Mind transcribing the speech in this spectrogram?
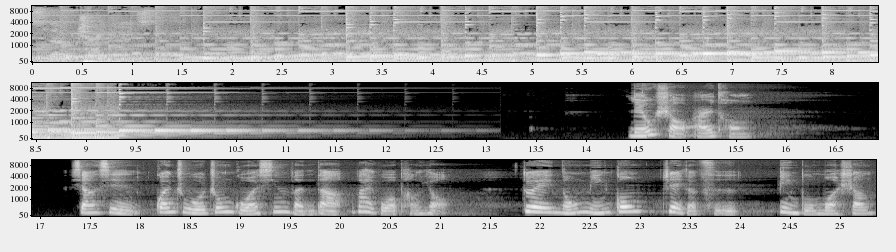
，Slow Chinese。留守儿童。相信关注中国新闻的外国朋友，对“农民工”这个词并不陌生。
